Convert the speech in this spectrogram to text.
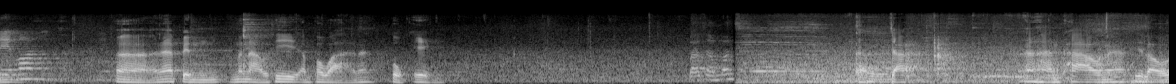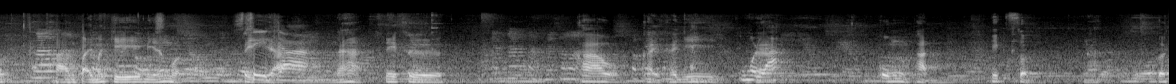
เลมอน อ่าน่าเป็นมะนาวที่อัมพวานะปลูกเอง ปลาแซลมอนครับจากอาหารคาวนะฮะที่เราทานไปเมื่อกี้มีทั้งหมดสี่4อย่าอย่าง งนะฮะนี่คือหน้าหนังไม่ข้างหลังข้าวไข่ขยี้หมดละ นกุ้งผัดพริกสดนะรส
